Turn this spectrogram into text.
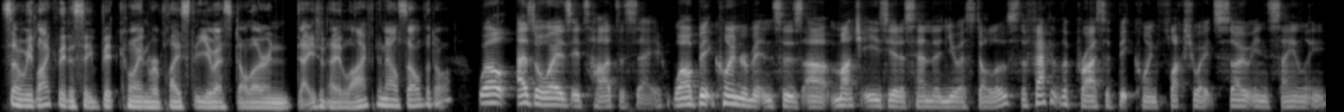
So are we likely to see Bitcoin replace the US dollar in day to day life in El Salvador? Well, as always, it's hard to say. While Bitcoin remittances are much easier to send than US dollars, the fact that the price of Bitcoin fluctuates so insanely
